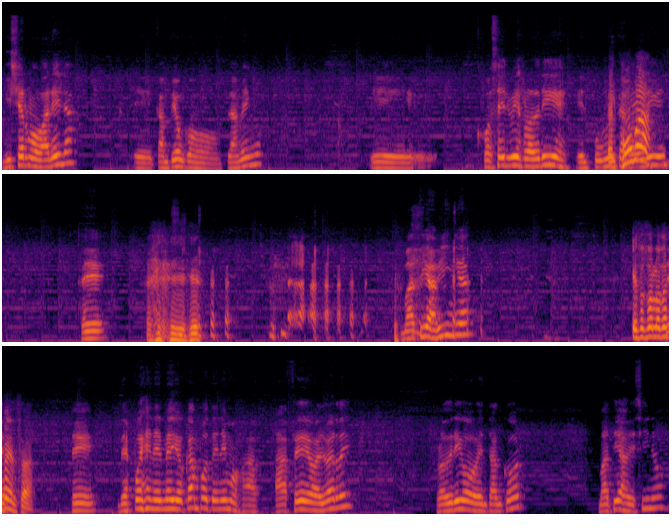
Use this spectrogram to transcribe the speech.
Guillermo Varela, eh, campeón con Flamengo. Eh, José Luis Rodríguez, el Pumita ¿El Puma? Rodríguez. Eh, Matías Viña. Esos son los De- defensas. Sí. Después en el medio campo tenemos a, a Fede Valverde, Rodrigo Bentancor, Matías Vecino,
